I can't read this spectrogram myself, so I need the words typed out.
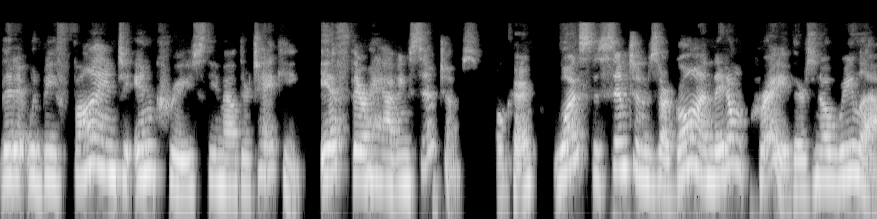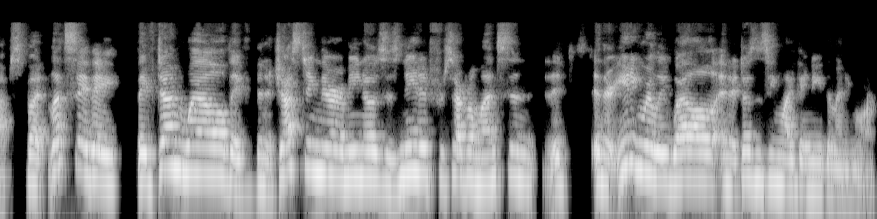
that it would be fine to increase the amount they're taking if they're having symptoms. Okay. Once the symptoms are gone, they don't crave. There's no relapse. But let's say they they've done well, they've been adjusting their aminos as needed for several months and it's and they're eating really well and it doesn't seem like they need them anymore.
